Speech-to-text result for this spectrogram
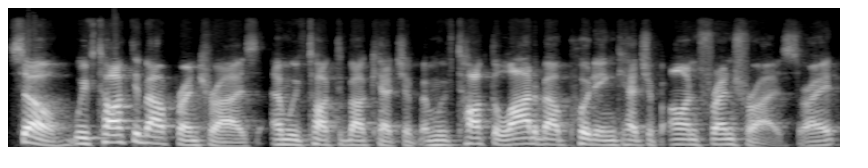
so we've talked about french fries and we've talked about ketchup and we've talked a lot about putting ketchup on french fries right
